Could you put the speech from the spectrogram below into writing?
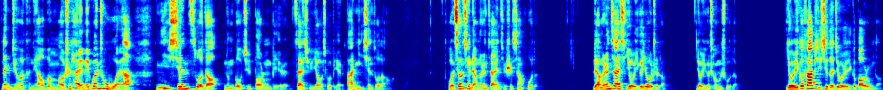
那你这回肯定要问老师，他也没关注我呀。你先做到能够去包容别人，再去要求别人，把你先做到了。我相信两个人在一起是相互的，两个人在一起有一个幼稚的，有一个成熟的，有一个发脾气的，就有一个包容的，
